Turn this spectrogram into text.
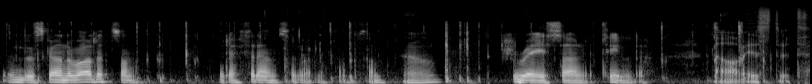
det ska ändå vara lite sån referenser då, liksom, som Ja. racear till det, ja, visst. Vet.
